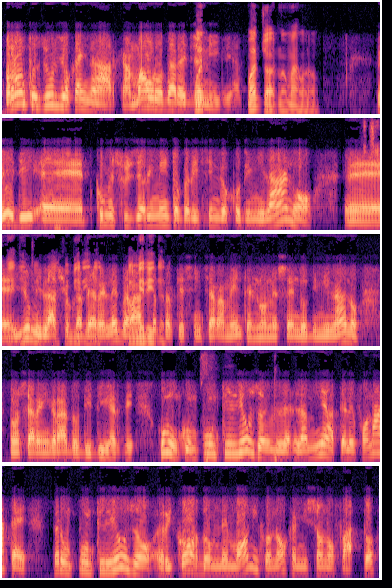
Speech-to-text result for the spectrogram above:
Pronto Giulio Cainarca, Mauro da Reggio Emilia. Buongiorno Mauro. Vedi, eh, come suggerimento per il sindaco di Milano, eh, io mi lascio cadere le braccia perché sinceramente non essendo di Milano non sarei in grado di dirvi. Comunque un puntiglioso, la mia telefonata è per un puntiglioso ricordo mnemonico no, che mi sono fatto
